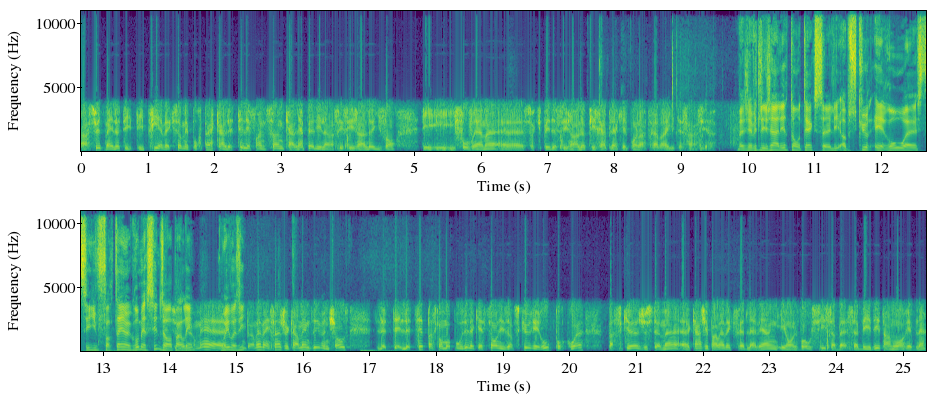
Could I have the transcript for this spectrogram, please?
ensuite, ben là, tu es, pris avec ça. Mais pourtant, quand le téléphone sonne, quand l'appel est lancé, ces gens-là, ils vont. Et, il faut vraiment s'occuper de ces gens-là, puis rappeler à quel point leur travail est essentiel. Ben, J'invite les gens à lire ton texte, euh, Les obscurs héros, euh, Steve Fortin. Un gros merci de nous avoir parlé. Euh, oui, vas-y. Si permets, Vincent, je veux quand même dire une chose. Le, titre, parce qu'on m'a posé la question, Les obscurs héros, pourquoi? Parce que, justement, quand j'ai parlé avec Fred Lavergne, et on le voit aussi, sa, sa BD est en noir et blanc,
